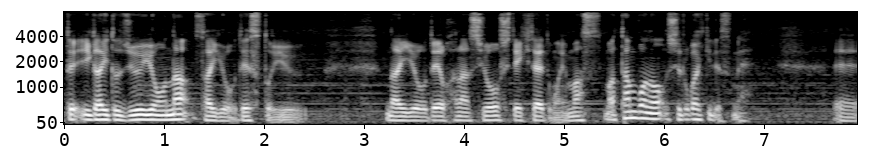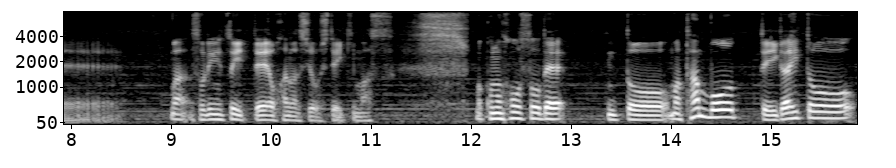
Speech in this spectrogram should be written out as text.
って意外と重要な作業ですという内容でお話をしていきたいと思います。まあ田んぼの白柿ですね。えー、まあそれについてお話をしていきます。まあ、この放送で、うんとまあ、田んぼって意外と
